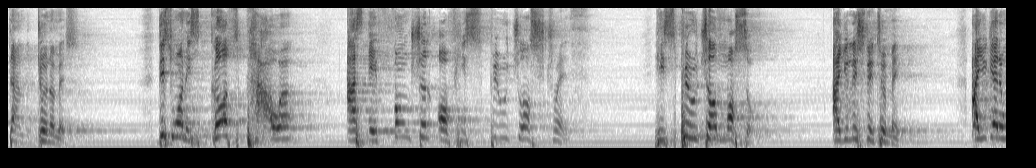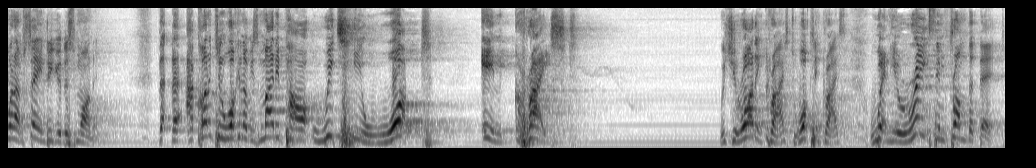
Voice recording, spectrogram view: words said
than the dunamis. This one is God's power as a function of his spiritual strength, his spiritual muscle. Are you listening to me? Are you getting what I'm saying to you this morning? That, that according to the working of his mighty power, which he worked in Christ, which he wrought in Christ, walked in Christ, when he raised him from the dead.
